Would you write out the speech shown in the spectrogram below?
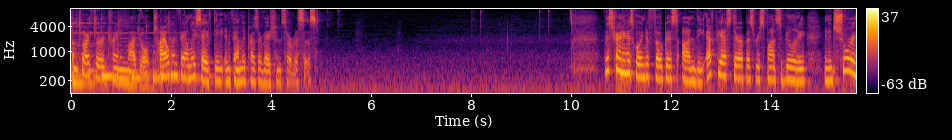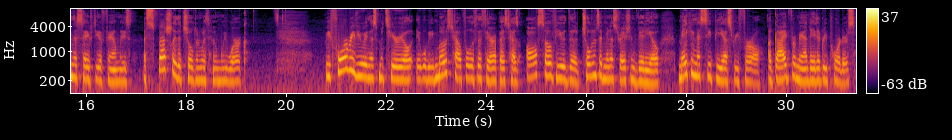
Welcome to our third training module, Child and Family Safety and Family Preservation Services. This training is going to focus on the FPS therapist's responsibility in ensuring the safety of families, especially the children with whom we work. Before reviewing this material, it will be most helpful if the therapist has also viewed the Children's Administration video, Making a CPS Referral, a guide for mandated reporters.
